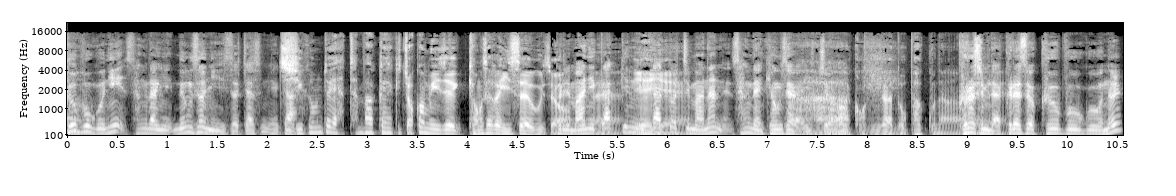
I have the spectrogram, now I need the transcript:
그 어. 부근이 상당히 능선이 있었지 않습니까? 지금도 얕은 밖에 조금 이제 경사가 있어요, 그죠? 그래 많이 예. 깎긴 예, 예. 깎았지만은 상당히 경사가 아, 있죠. 거기가 높았구나. 그렇습니다. 네. 그래서 그 부근을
